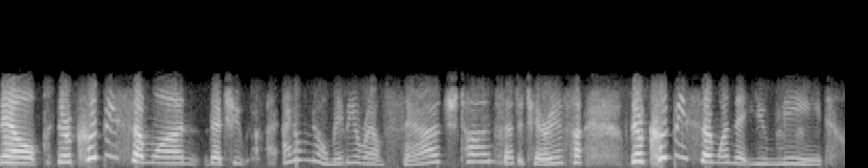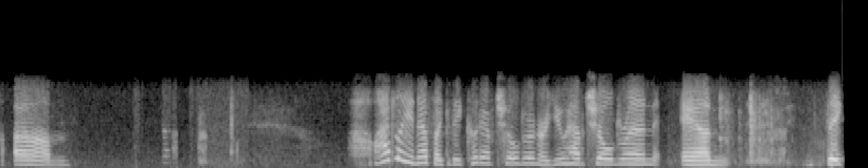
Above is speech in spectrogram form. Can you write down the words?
Now, there could be someone that you I don't know, maybe around Sag time, Sagittarius time. There could be someone that you meet um oddly enough like they could have children or you have children and they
